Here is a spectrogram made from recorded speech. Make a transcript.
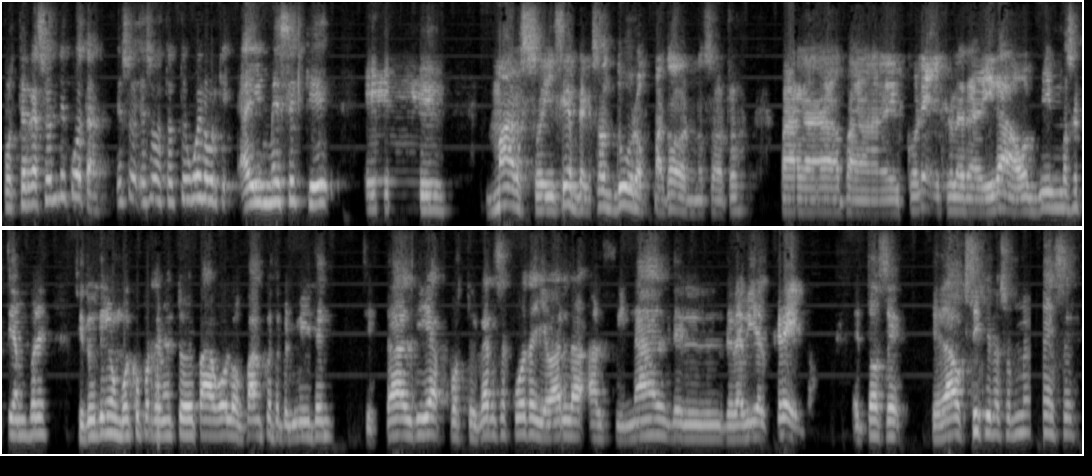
Postergación de cuotas. Eso, eso es bastante bueno porque hay meses que eh, marzo y diciembre, que son duros para todos nosotros, para, para, el colegio, la Navidad o mismo septiembre, si tú tienes un buen comportamiento de pago, los bancos te permiten, si está al día, postergar esa cuota y llevarla al final del, de la vida del crédito. Entonces, te da oxígeno esos meses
